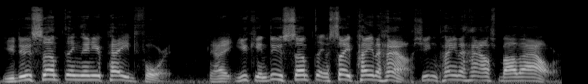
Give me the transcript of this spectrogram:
You do something, then you're paid for it. Now, you can do something, say paint a house. You can paint a house by the hour.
